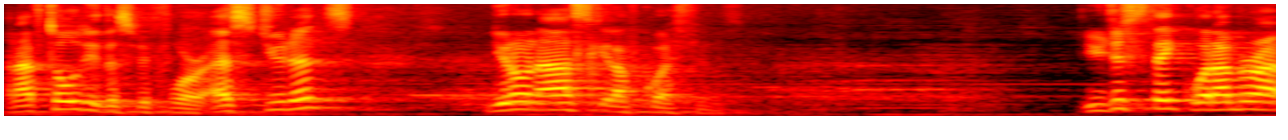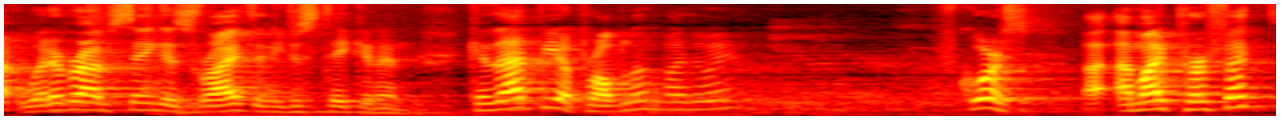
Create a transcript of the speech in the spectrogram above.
And I've told you this before. As students, you don't ask enough questions. You just think whatever, I, whatever I'm saying is right and you just take it in. Can that be a problem, by the way? Of course. Am I perfect?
